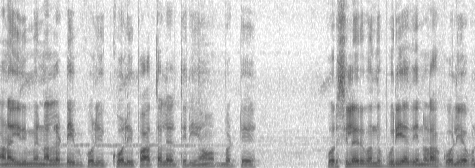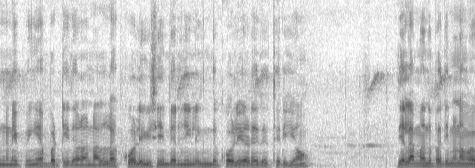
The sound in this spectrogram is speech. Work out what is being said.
ஆனால் இதுவுமே நல்ல டைப் கோழி. கோழி பார்த்தாலே தெரியும். பட்டு ஒரு சிலருக்கு வந்து புரியாது. என்னடா கோழி அப்படின்னு நினைப்பீங்க. பட் இதோட நல்ல கோழி விஷயம் தெரிஞ்சுக்கலாம் இந்த கோழியோட இது தெரியும். இது எல்லாமே வந்து பார்த்திங்கன்னா நம்ம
